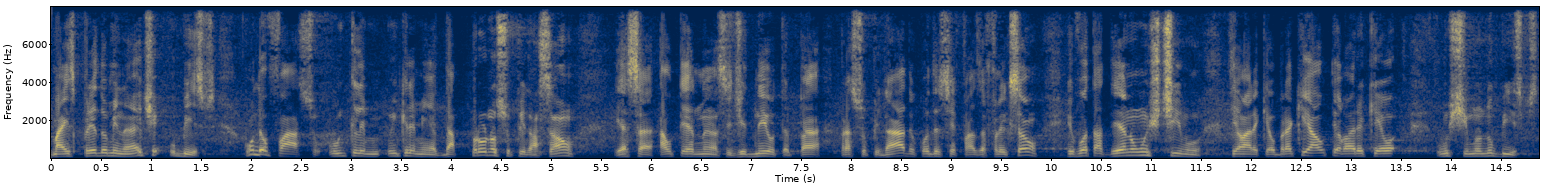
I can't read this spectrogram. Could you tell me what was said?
mas predominante o bíceps. Quando eu faço o incremento da pronossupinação, essa alternância de neutra para supinada, quando você faz a flexão, eu vou estar tá dando um estímulo. Tem hora que é o braquial, tem hora que é um estímulo no bíceps.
